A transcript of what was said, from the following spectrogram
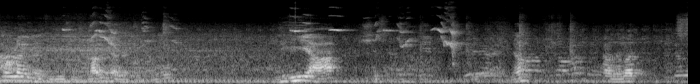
နှုတ်လိုက်မယ်ဆိုလို့ရှိရင်ဘယ်လောက်ကျန်လဲဆိုတော့480 နော်ဟောနံပါတ် C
